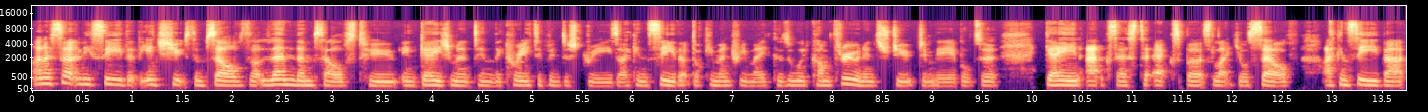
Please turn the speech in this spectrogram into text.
And I certainly see that the institutes themselves that lend themselves to engagement in the creative industries. I can see that documentary makers would come through an institute to be able to gain access to experts like yourself. I can see that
